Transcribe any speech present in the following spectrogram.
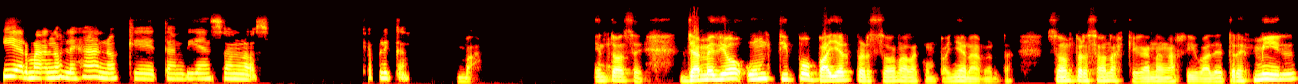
Y hermanos lejanos, que también son los que aplican. va. Entonces, ya me dio un tipo buyer persona la compañera, ¿verdad? Son personas que ganan arriba de 3 mil,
